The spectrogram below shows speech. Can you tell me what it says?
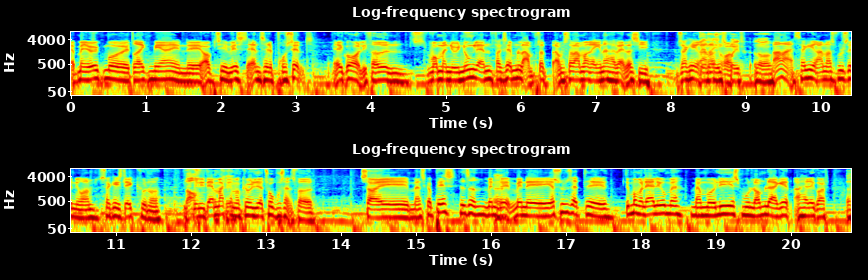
at man jo ikke må øh, drikke mere end øh, op til et vis antal procent alkohol i fadølen. Hvor man jo i nogle lande, for eksempel Amster- Amsterdam Arena, har valgt at sige, så kan I rende os sprit, eller hvad? Nej, nej, så kan I rende os fuldstændig rundt. Så kan I slet ikke købe noget. Nå, Men i Danmark okay. kan man købe de der 2% fadøl. Så øh, man skal pisse hele tiden, men, Ja. ja. men øh, jeg synes, at øh, det må man lære at leve med. Man må lige smule lommelærk ind og have det godt. Ja.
